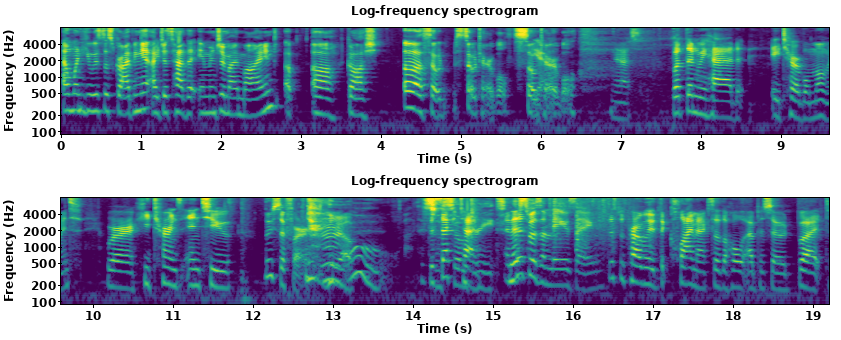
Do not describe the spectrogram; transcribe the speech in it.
And when he was describing it, I just had that image in my mind. Uh, oh gosh, oh so so terrible, so Yeah. terrible. Yes. But then we had a terrible moment where he turns into Lucifer. Yeah. Ooh, this The is second so time. great. And This this was amazing. this was probably the climax of the whole episode, but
